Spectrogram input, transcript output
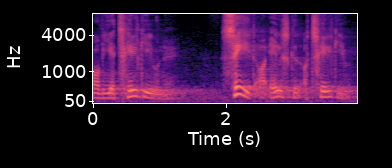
hvor vi er tilgivende, set og elsket og tilgivet,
